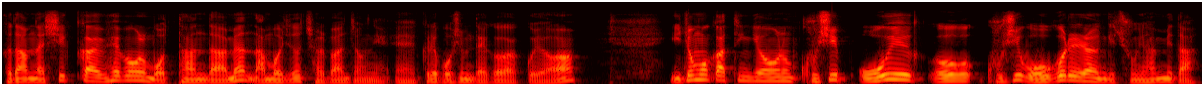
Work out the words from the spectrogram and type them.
그 다음날 시가에 회복을 못한다면 나머지도 절반 정리. 예, 그래 보시면 될 것 같고요. 이 종목 같은 경우는 95일, 95거래라는 어, 게 중요합니다.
